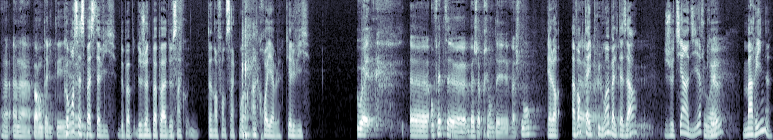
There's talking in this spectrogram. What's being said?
à la, à la parentalité Comment ça euh, se passe ta vie de, jeune papa d'un enfant de 5 mois? Incroyable. Quelle vie? Ouais. Euh, en fait, euh, bah, j'appréhendais vachement. Et alors, avant que tu ailles plus loin, Euh, Balthazar, je tiens à dire que. Marine,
